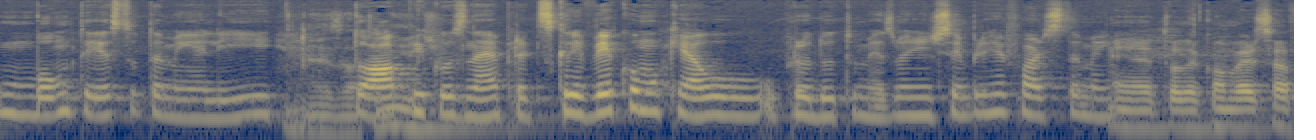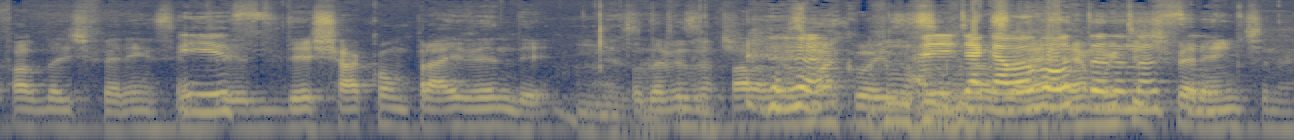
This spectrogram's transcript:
um bom texto também ali, Exatamente. tópicos, né? Para descrever como que é o, o, produto mesmo. A gente sempre reforça também. É, toda conversa eu falo da diferença entre Isso. deixar comprar e vender. Exatamente. Toda vez eu falo a mesma coisa. a gente acaba voltando é, é muito no diferente, assunto. né?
